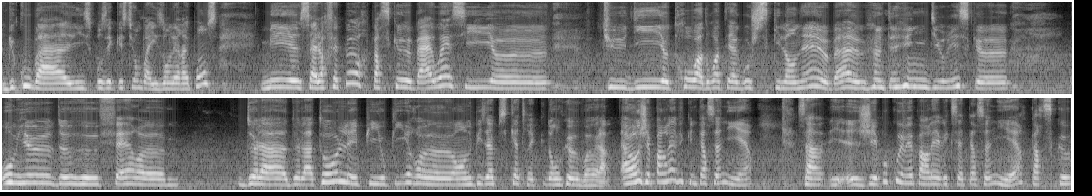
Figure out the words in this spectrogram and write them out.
du coup, bah, ils se posent des questions, bah, ils ont les réponses. mais ça leur fait peur parce que, bah ouais, si tu dis trop à droite et à gauche ce qu'il en est, bah, tu risques au mieux de faire de la, de la tôle et puis au pire euh, en hôpital psychiatrique. Donc euh, voilà. Alors j'ai parlé avec une personne hier. J'ai beaucoup aimé parler avec cette personne hier parce que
